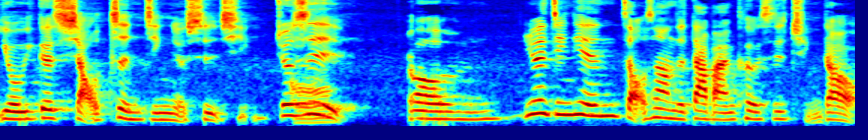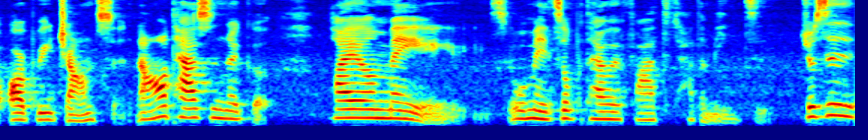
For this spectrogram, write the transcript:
有一个小震惊的事情，就是、嗯，因为今天早上的大班课是请到 Aubrey Johnson，然后他是那个 Lion May，我每次都不太会发他的名字，就是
